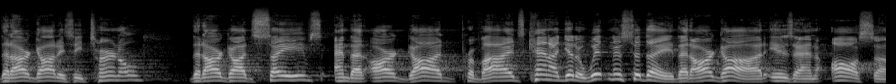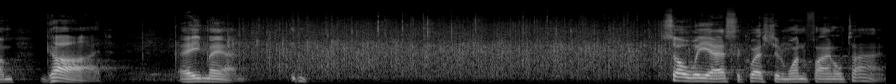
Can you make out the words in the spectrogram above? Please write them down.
that our God is eternal, that our God saves, and that our God provides. Can I get a witness today that our God is an awesome God? Amen. so we ask the question one final time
